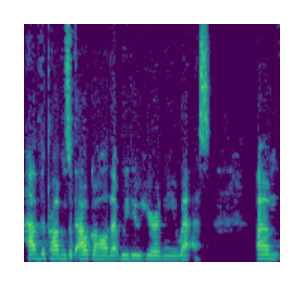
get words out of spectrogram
have the problems with alcohol that we do here in the US? Um,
